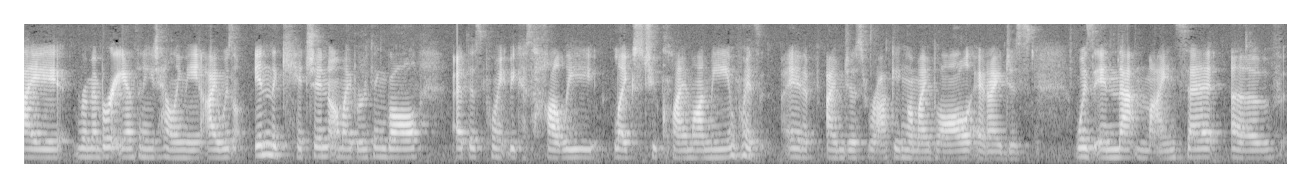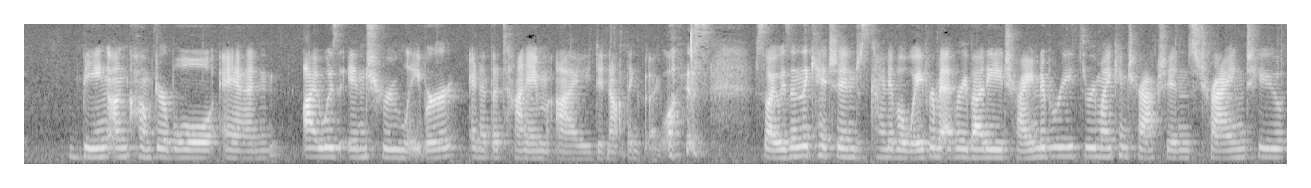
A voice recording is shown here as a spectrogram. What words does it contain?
I remember Anthony telling me I was in the kitchen on my birthing ball at this point because Holley likes to climb on me with and I'm just rocking on my ball and I just was in that mindset of being uncomfortable and I was in true labor and at the time I did not think that I was. So I was in the kitchen just kind of away from everybody trying to breathe through my contractions, trying to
